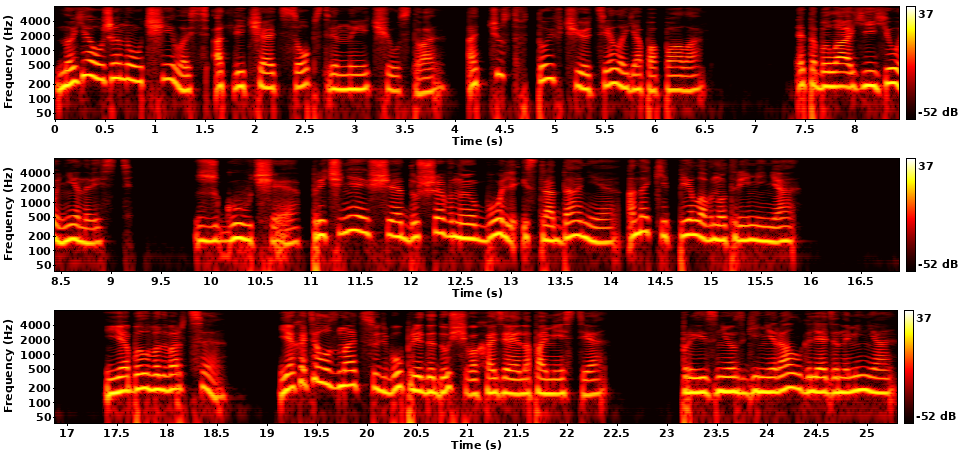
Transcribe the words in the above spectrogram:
Но я уже научилась отличать собственные чувства от чувств той, в чье тело я попала. Это была ее ненависть. Жгучая, причиняющая душевную боль и страдания, она кипела внутри меня. Я был во дворце. Я хотел узнать судьбу предыдущего хозяина поместья, произнес генерал, глядя на меня.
